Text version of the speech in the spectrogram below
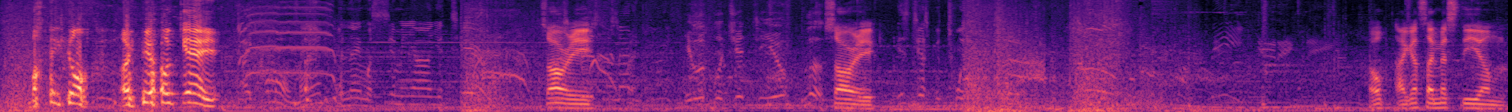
Michael, are you okay? Hey, on, man. The name of Simeon, you're. Sorry, He look legit to you? Look, sorry. It's just between... Oh, I guess I missed the, um,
